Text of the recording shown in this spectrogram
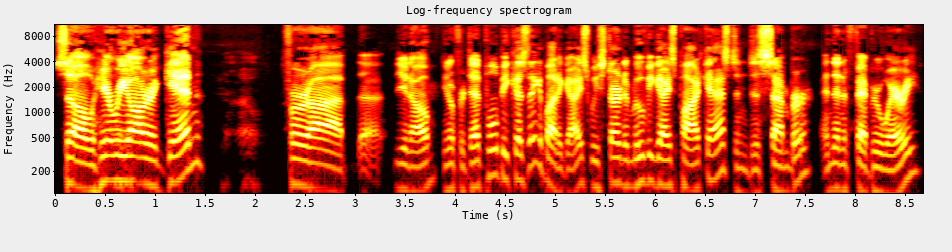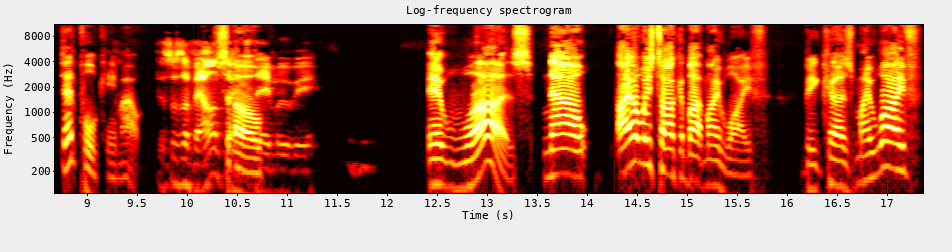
So here we are again for uh, uh you know you know for Deadpool because think about it guys we started movie guys podcast in December and then in February Deadpool came out This was a Valentine's So- Day movie. it was now I always talk about my wife because my wife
